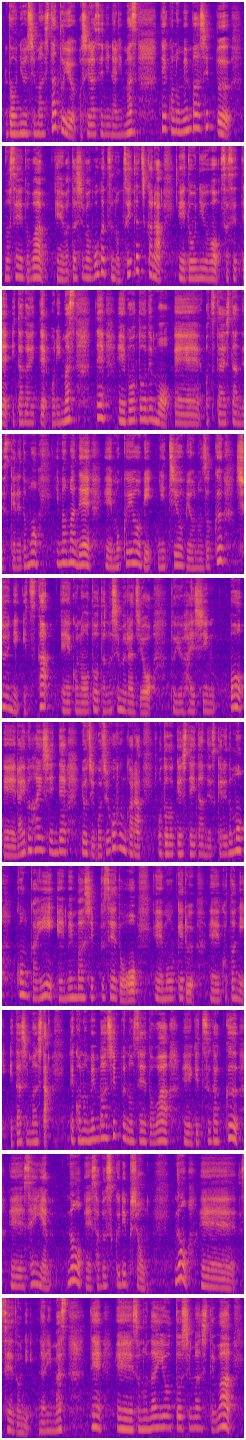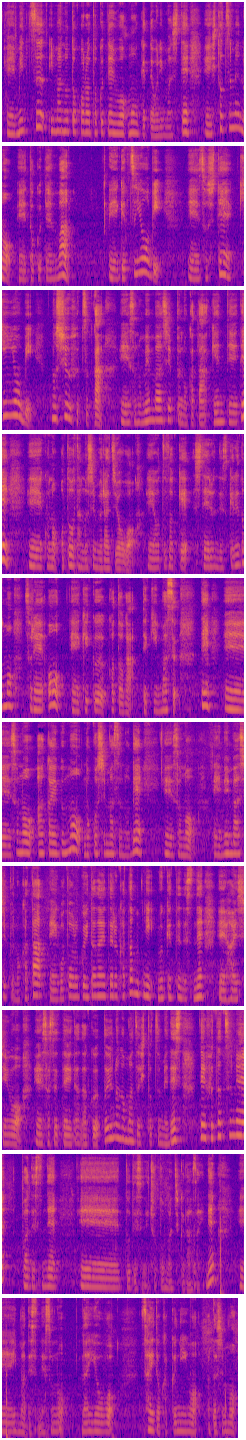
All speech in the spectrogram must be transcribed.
導入しましたというお知らせになります。で、このメンバーシップの制度は、えー、私は5月の1日から、えー、導入をさせていただいております。で、えー、冒頭でも、えお伝えしたんですけれども、今まで、え木曜日、日曜日を除く週に5日、えこの音を楽しむラジオという配信を、えー、ライブ配信で4時55分からお届けしていたんですけれども今回、えー、メンバーシップ制度を、えー、設ける、えことにいたしました。でこのメンバーシップの制度は、え月額、え1000円の、えサブスクリプションの、え制度になります。で、え、その内容としましては、えー、3つ今のところ特典を設けておりまして、えー、1つ目の、えー、特典は、えー、月曜日、え、そして金曜日の週2日、え、そのメンバーシップの方限定で、え、この音を楽しむラジオを、え、お届けしているんですけれどもそれを、え聞くことができます。で、えそのアーカイブも残しますので、えそのえメンバーシップの方、えご登録いただいている方に向けてですね、え配信を、えさせていただくというのがまず1つ目です。で2つ目はですねえー、っとですねちょっとお待ちくださいね、えー、今ですねその内容を再度確認を私も、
